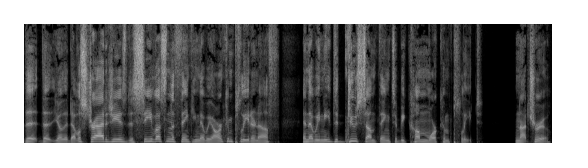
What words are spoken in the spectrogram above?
The, the, you know, the devil's strategy is to deceive us into thinking that we aren't complete enough and that we need to do something to become more complete. Not true.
